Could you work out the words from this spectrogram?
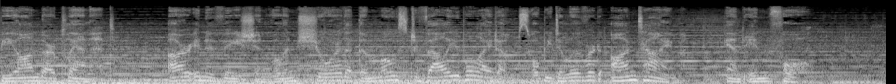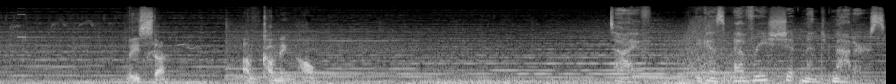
Beyond our planet, our innovation will ensure that the most valuable items will be delivered on time and in full. Lisa, I'm coming home. Tive, because every shipment matters.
